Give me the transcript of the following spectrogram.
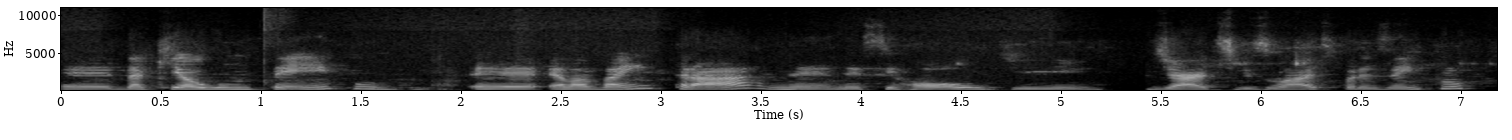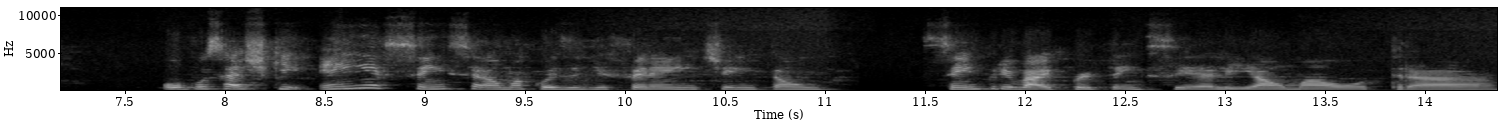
é, daqui a algum tempo é, ela vai entrar né, nesse rol de, de artes visuais, por exemplo? Ou você acha que em essência é uma coisa diferente, então sempre vai pertencer ali a uma outra,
